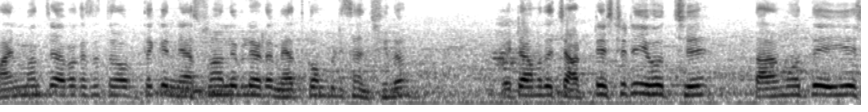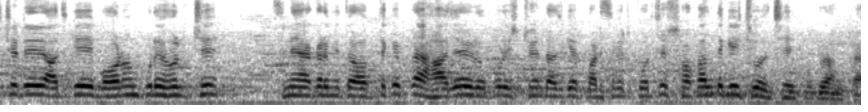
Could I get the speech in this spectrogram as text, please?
মাইন্ড মন্ত্রী অ্যাবাকাসের তরফ থেকে ন্যাশনাল লেভেলে একটা ম্যাথ কম্পিটিশান ছিল। এটা আমাদের চারটে স্টেটেই হচ্ছে। তার মধ্যে এই স্টেটে আজকে বহরমপুরে হচ্ছে। সিনিয়র একাডেমির তরফ থেকে প্রায় হাজারের ওপর স্টুডেন্ট আজকে পার্টিসিপেট করছে। সকাল থেকেই চলছে এই প্রোগ্রামটা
